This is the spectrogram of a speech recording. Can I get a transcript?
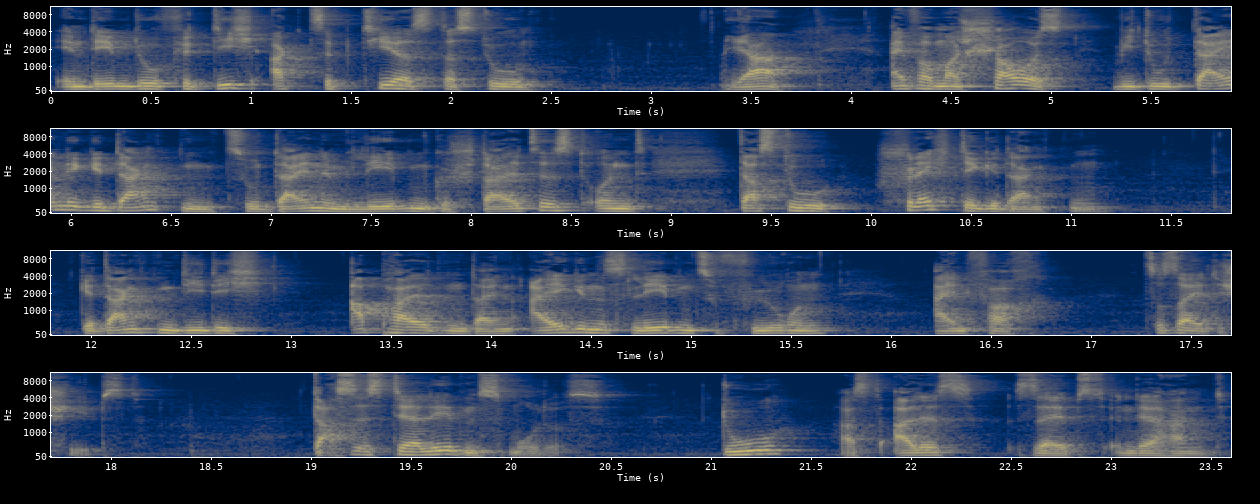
indem du für dich akzeptierst, dass du ja einfach mal schaust, wie du deine Gedanken zu deinem Leben gestaltest und dass du schlechte Gedanken, Gedanken, die dich abhalten, dein eigenes Leben zu führen, einfach zur Seite schiebst. Das ist der Lebensmodus. Du hast alles selbst in der Hand.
